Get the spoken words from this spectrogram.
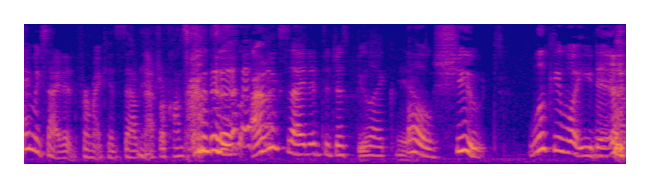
i'm excited for my kids to have natural consequences i'm excited to just be like Yeah. oh shoot look at what you did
